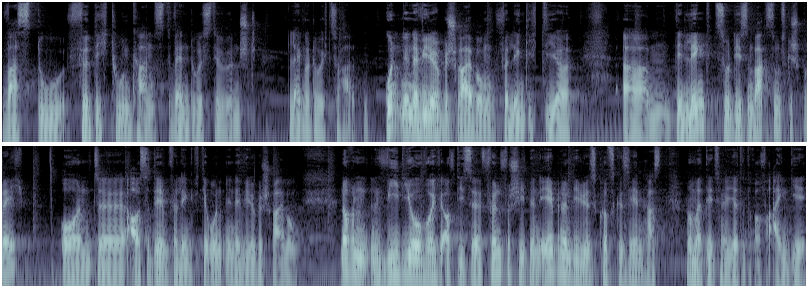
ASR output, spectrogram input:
was du für dich tun kannst, wenn du es dir wünschst, länger durchzuhalten. Unten in der Videobeschreibung verlinke ich dir ähm, den Link zu diesem Wachstumsgespräch und äh, außerdem verlinke ich dir unten in der Videobeschreibung noch ein Video, wo ich auf diese fünf verschiedenen Ebenen, die du jetzt kurz gesehen hast, nochmal detaillierter darauf eingehe,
